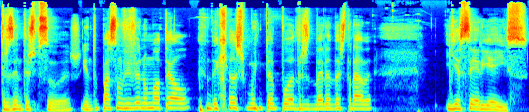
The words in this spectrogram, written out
300 pessoas. E então passam a viver num motel daqueles muito podres de beira da estrada. E a série é isso,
